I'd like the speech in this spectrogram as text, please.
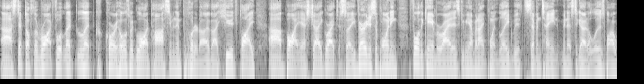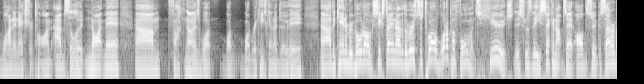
uh, stepped off the right foot, let let Corey Horsburgh glide past him, and then put it over. Huge play uh, by SJ. Great to see. Very disappointing for the Canberra Raiders, giving up an eight point lead with 17 minutes to go to lose by one in extra time. Absolute nightmare. Um, fuck knows what what what Ricky's going to do here. Uh, the Canterbury Bulldogs 16 over the Roosters 12. What a performance! Huge. This was the second upset of Super Saturday.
